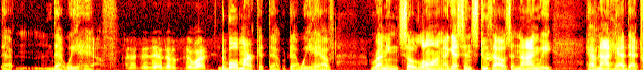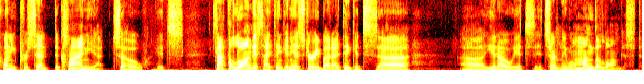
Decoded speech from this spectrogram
that that we have? Uh, the, the, the what? the bull market that that we have running so long. I guess since 2009 we have not had that 20% decline yet. So it's it's not the longest I think in history, but I think it's uh, uh, you know it's it's certainly among the longest.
